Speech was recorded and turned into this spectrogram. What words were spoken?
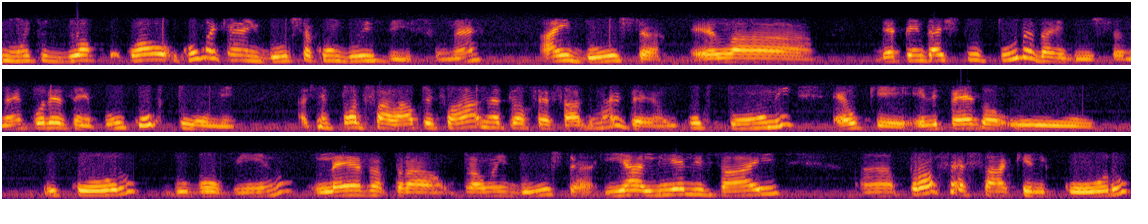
muito do qual, como é que a indústria conduz isso, né? A indústria, ela depende da estrutura da indústria, né? Por exemplo, um curtume. A gente pode falar, o pessoal ah, não é processado, mas é. Um curtume é o quê? Ele pega o, o couro do bovino, leva para uma indústria e ali ele vai uh, processar aquele couro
